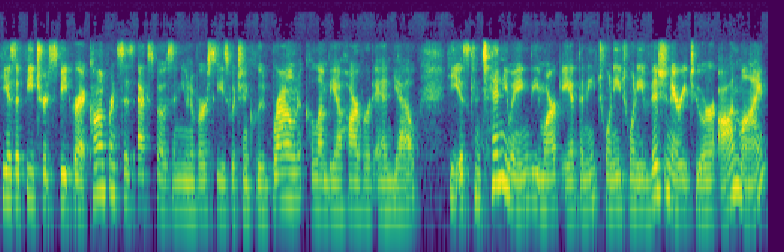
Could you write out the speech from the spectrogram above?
He is a featured speaker at conferences, expos, and universities, which include include Brown, Columbia, Harvard, and Yale. He is continuing the Mark Anthony 2020 Visionary Tour online,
